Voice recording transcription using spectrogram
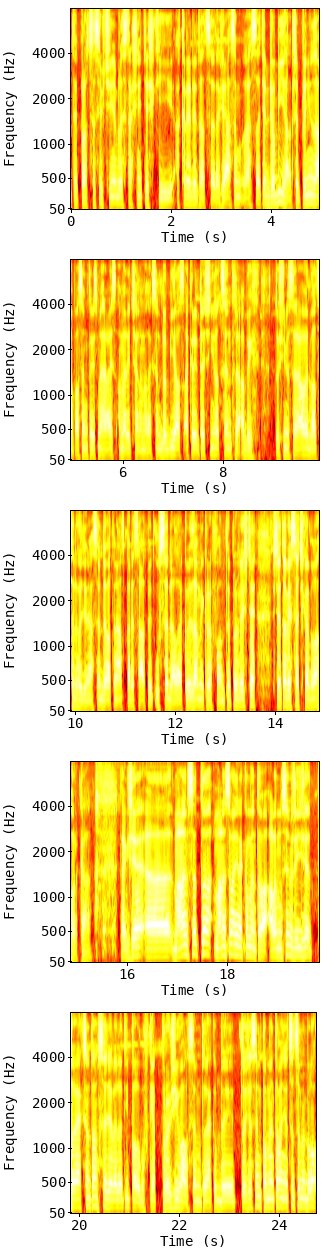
ty procesy v Číně byly strašně těžké, akreditace, takže já jsem já jsem dobíhal. Před prvním zápasem, který jsme hráli s Američanama, tak jsem dobíhal z akreditačního centra, abych, tuším, že se hrálo 20 hodin, já jsem 19.55 usedal jakoby za mikrofon, teprve ještě, ještě ta vysačka byla horká, takže uh, málem, se to, málem jsem ani nekomentoval, ale musím říct, že to, jak jsem tam seděl vedle té palubovky a prožíval jsem to, jakoby, to, že jsem komentoval něco, co mi bylo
